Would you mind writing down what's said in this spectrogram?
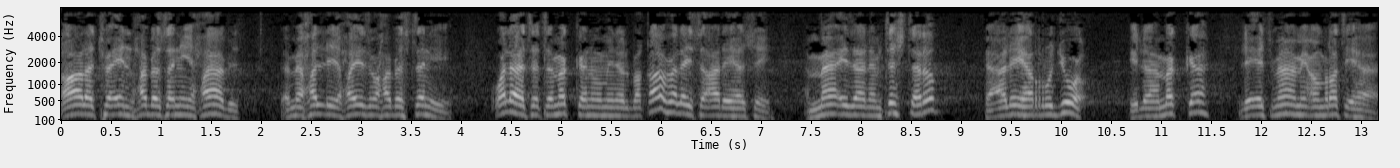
قالت فإن حبسني حابس فمحلي حيث حبستني ولا تتمكن من البقاء فليس عليها شيء. أما إذا لم تشترط فعليها الرجوع إلى مكة لإتمام عمرتها.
